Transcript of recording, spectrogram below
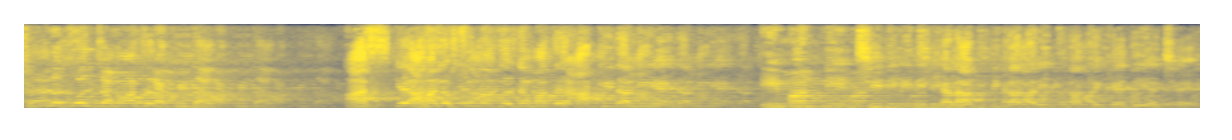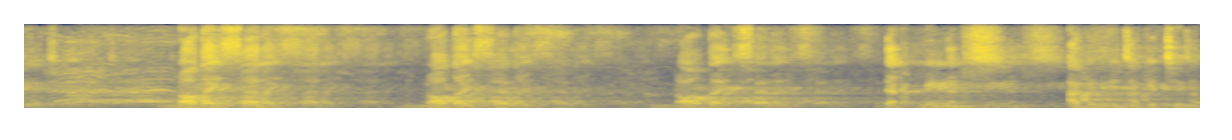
সুন্নাত ওয়াল জামাতের আকীদা। আজকে আহলে সুন্নাত ওয়াল জামাতের আকীদা নিয়ে ঈমান নিয়ে ছিনিমিনি খেলা ঠিকাদারি তোমাকে কে দিয়েছে? not thyself not thyself not thyself that means আগে নিজেকে চিনো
